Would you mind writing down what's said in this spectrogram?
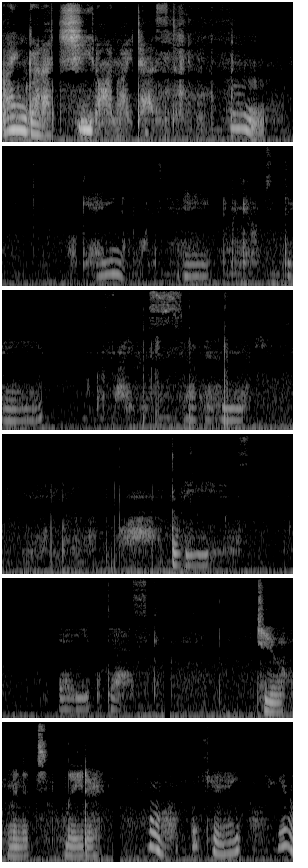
I'm gonna cheat on my test. Hmm. Okay, number one is eight, number two is three, number five is seven, number three is A, the desk. Two minutes later. Oh, okay. Yeah.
